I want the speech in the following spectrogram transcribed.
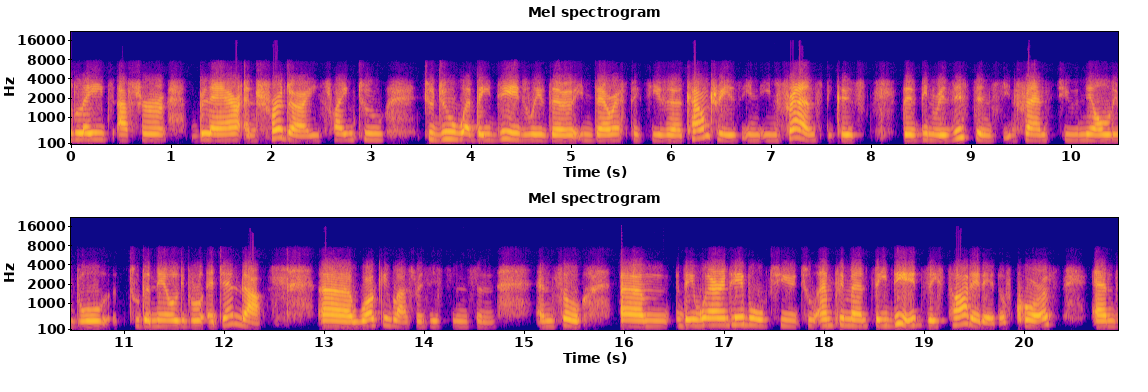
too late after Blair and Schroeder. He's trying to to do what they did with the, in their respective uh, countries in, in France because there's been resistance in France to neoliberal to the neoliberal agenda, uh, working class resistance and and so um, they weren't able to to implement. They did. They started it, of course, and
